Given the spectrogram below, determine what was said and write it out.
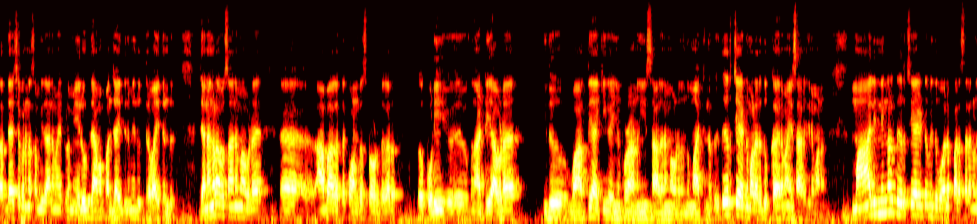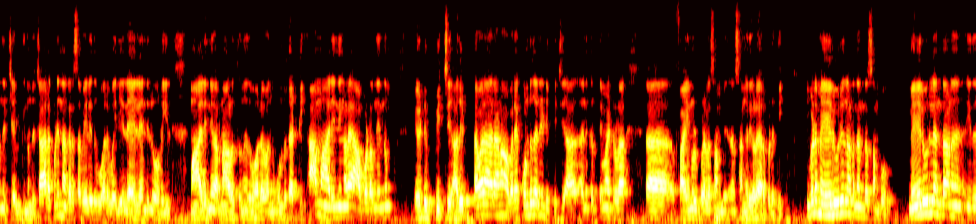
തദ്ദേശഭരണ സംവിധാനമായിട്ടുള്ള മേലൂർ ഗ്രാമപഞ്ചായത്തിന് മേൽ ഉത്തരവാദിത്തമുണ്ട്. ജനങ്ങൾ അവസാനം അവിടെ ആ ഭാഗത്തെ കോൺഗ്രസ് പ്രവർത്തകർ കൊടി നാട്ടി അവിടെ ഇത് വാർത്തയാക്കി കഴിഞ്ഞപ്പോഴാണ് ഈ സാധനം അവിടെ നിന്ന് മാറ്റുന്നത്. തീർച്ചയായിട്ടും വളരെ ദുഃഖകരമായ സാഹചര്യമാണ്. മാലിന്യങ്ങൾ തീർച്ചയായിട്ടും ഇതുപോലെ പല സ്ഥലങ്ങളിൽ നിക്ഷേപിക്കുന്നുണ്ട്. ചാലക്കുടി നഗരസഭയിൽ ഇതുപോലെ വലിയ ലേലൻഡ് ലോറിയിൽ മാലിന്യം എറണാകുളത്ത് നിന്ന് ഇതുപോലെ വന്ന് കൊണ്ട് തട്ടി. ആ മാലിന്യങ്ങളെ അവിടെ നിന്നും എടുപ്പിച്ച് അത് ഇട്ടവരാരാണോ അവരെ കൊണ്ട് തന്നെ എടുപ്പിച്ച് അതിന് കൃത്യമായിട്ടുള്ള ഫൈൻ ഉൾപ്പെടെയുള്ള സംഗതികൾ ഏർപ്പെടുത്തി. ഇവിടെ മേലൂരിൽ നടന്ന എന്താ സംഭവം? മേലൂരിൽ എന്താണ് ഇത്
